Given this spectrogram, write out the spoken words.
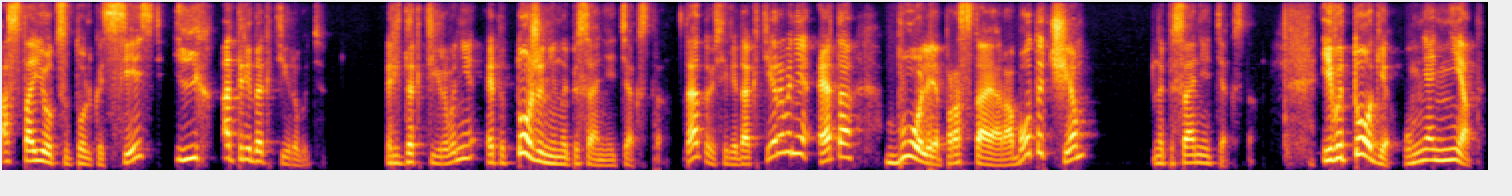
остается только сесть и их отредактировать. Редактирование – это тоже не написание текста. Да? То есть редактирование – это более простая работа, чем написание текста. И в итоге у меня нет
